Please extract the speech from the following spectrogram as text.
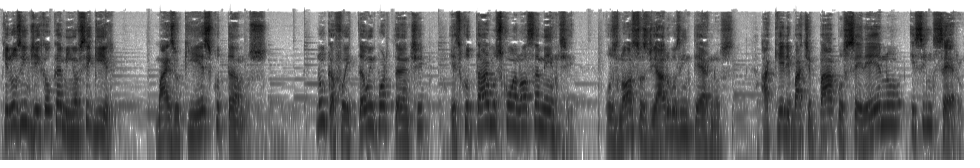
que nos indica o caminho a seguir, mas o que escutamos. Nunca foi tão importante escutarmos com a nossa mente os nossos diálogos internos, aquele bate-papo sereno e sincero.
